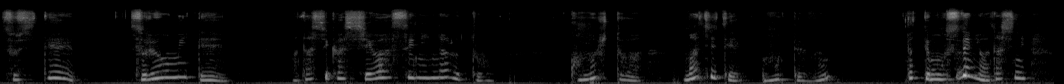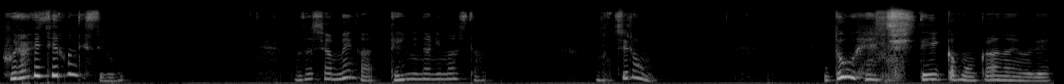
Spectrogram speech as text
そしてそれを見て私が幸せになるとこの人はマジで思ってるの？ってもうすでに私に振られてるんですよ。私は目が点になりました。もちろんどう返事していいかもわからないので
